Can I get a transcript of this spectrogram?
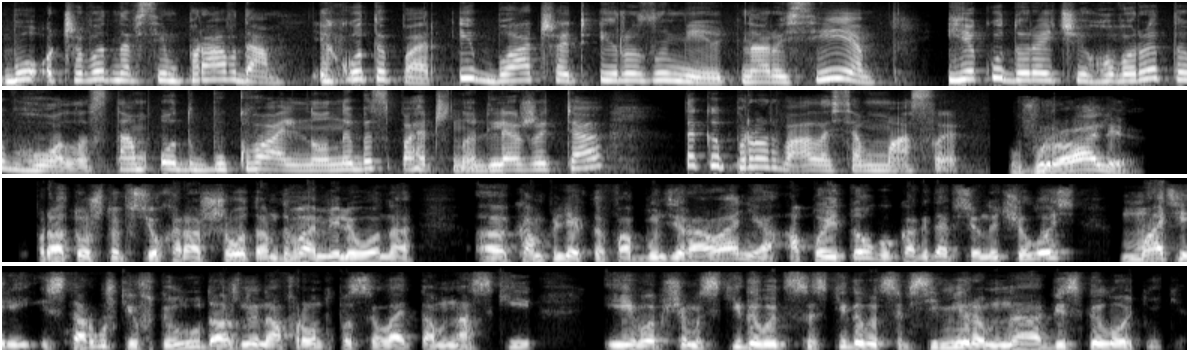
Бо очевидна всім правда, яку тепер і бачать, і розуміють на Росії, і яку, до речі, говорити вголос там, от буквально небезпечно для життя, таки прорвалася в маси. Врали про то, что все хорошо, там 2 миллиона э, комплектов обмундирования, а по итогу, когда все началось, матери и старушки в тылу должны на фронт посылать там носки и, в общем, скидываться, скидываться всемиром на беспилотники.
